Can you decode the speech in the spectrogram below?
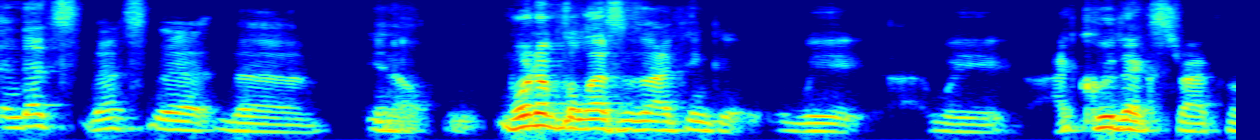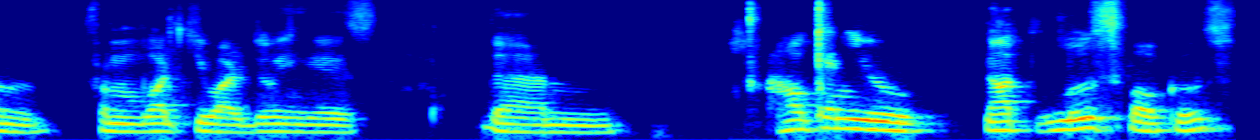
And that's that's the the you know one of the lessons I think we we I could extract from from what you are doing is the um, how can you not lose focus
